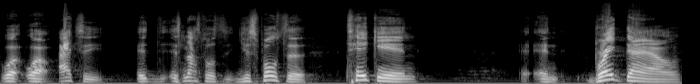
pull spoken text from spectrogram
well, well, actually, it, it's not supposed to. You're supposed to take in and break down,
